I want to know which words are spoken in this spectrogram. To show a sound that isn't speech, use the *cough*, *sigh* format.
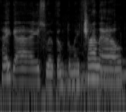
Hi guys! Welcome to my channel.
